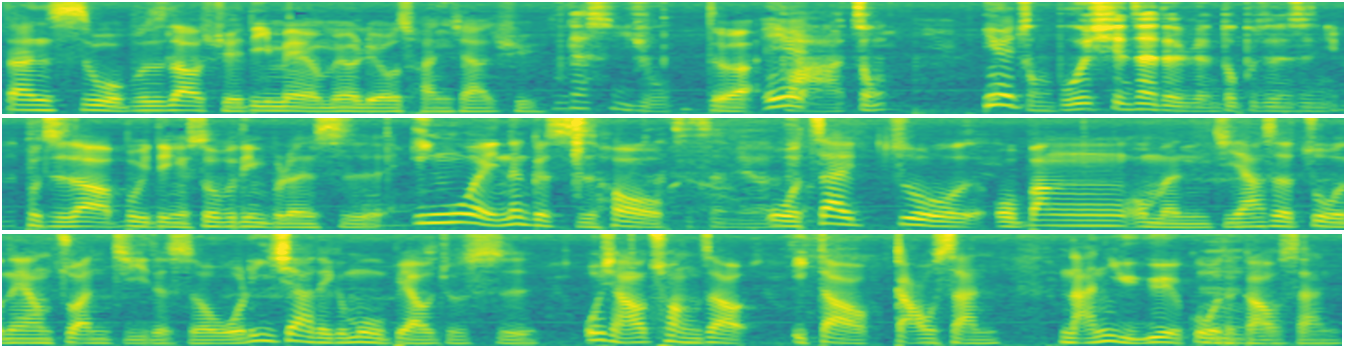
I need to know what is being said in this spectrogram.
但是我不知道学弟妹有没有流传下去，应该是有对吧、因为吧，总因为总不会现在的人都不认识你们，不知道，不一定，说不定不认识。因为那个时候我在做，我帮我们吉他社做那张专辑的时候，我立下的一个目标就是，我想要创造一道高山，难以越过的高山。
